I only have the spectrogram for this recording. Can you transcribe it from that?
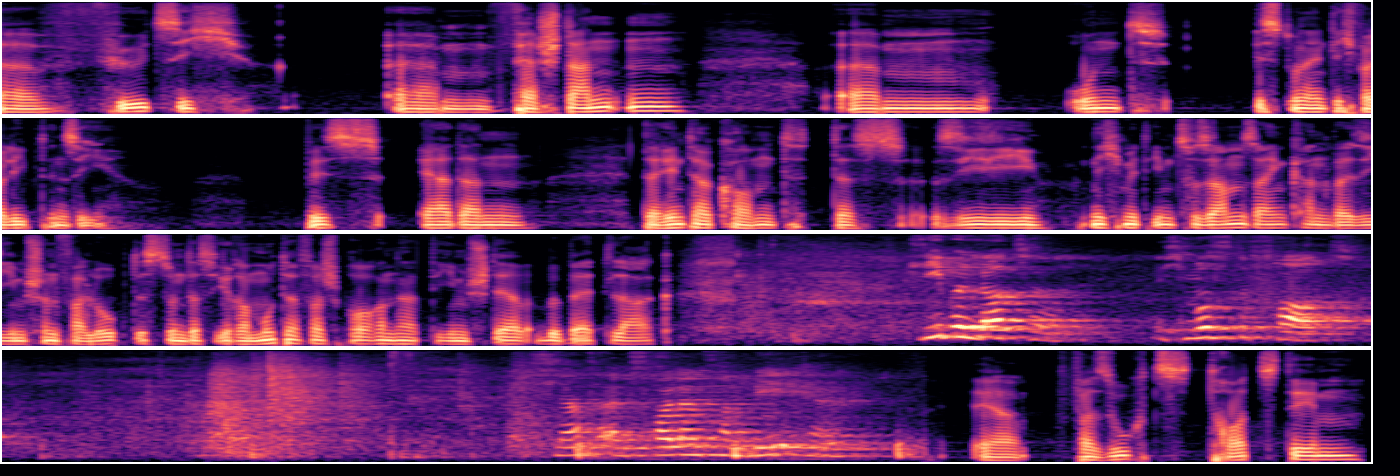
äh, fühlt sich ähm, verstanden ähm, und ist unendlich verliebt in sie, bis er dann dahinter kommt, dass sie nicht mit ihm zusammen sein kann, weil sie ihm schon verlobt ist und das ihrer Mutter versprochen hat, die im Sterbebett lag. Liebe Lotte, ich musste fort. Ich lernte ein Fräulein von B kennen. Er versucht es trotzdem,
